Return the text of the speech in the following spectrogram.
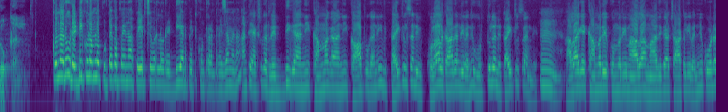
లోకల్. కొందరు రెడ్డి కులంలో పుట్టకపోయినా పేరు చివరిలో రెడ్డి అని పెట్టుకుంటారంట నిజమేనా? అంటే యాక్చువల్గా రెడ్డి గాని కమ్మ గాని కాపు గాని ఇవి టైటిల్స్ అండి ఇవి కులాలు కాదండి ఇవన్నీ వృత్తులు అండి టైటిల్స్ అండి. అలాగే కమ్మరి కుమ్మరి మాల మాదిగ చాకలి ఇవన్నీ కూడా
